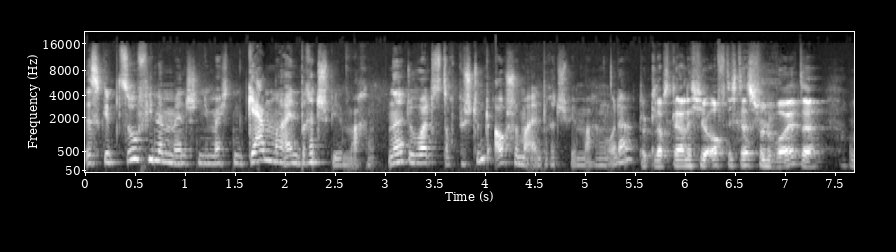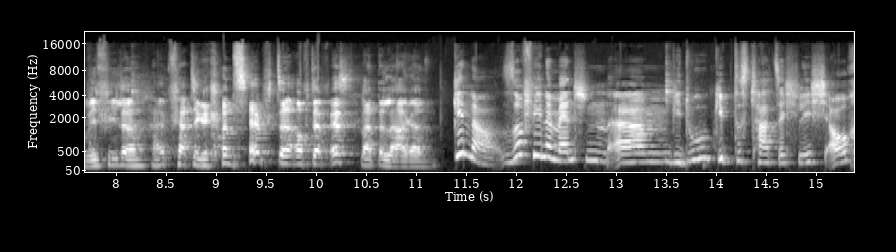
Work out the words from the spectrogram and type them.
es gibt so viele Menschen, die möchten gern mal ein Brettspiel machen. Ne? Du wolltest doch bestimmt auch schon mal ein Brettspiel machen, oder? Du glaubst gar nicht, wie oft ich das schon wollte und wie viele halbfertige Konzepte auf der Festplatte lagern. Genau, so viele Menschen ähm, wie du gibt es tatsächlich auch.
